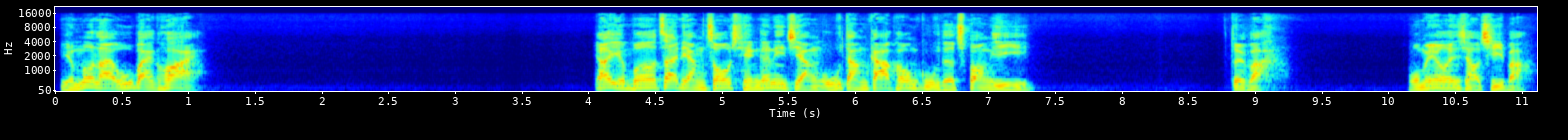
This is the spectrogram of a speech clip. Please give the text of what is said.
有没有来五百块？然后有没有在两周前跟你讲五档轧空股的创意，对吧？我没有很小气吧？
